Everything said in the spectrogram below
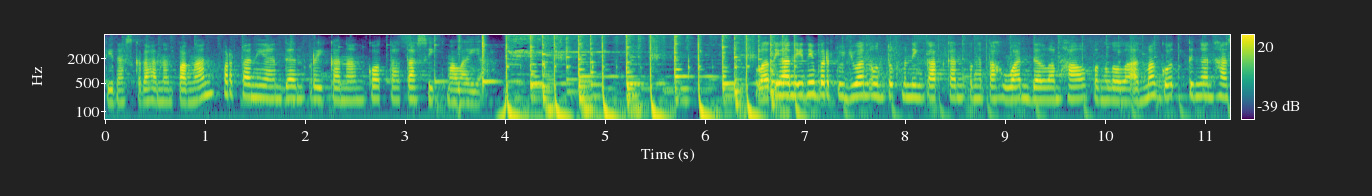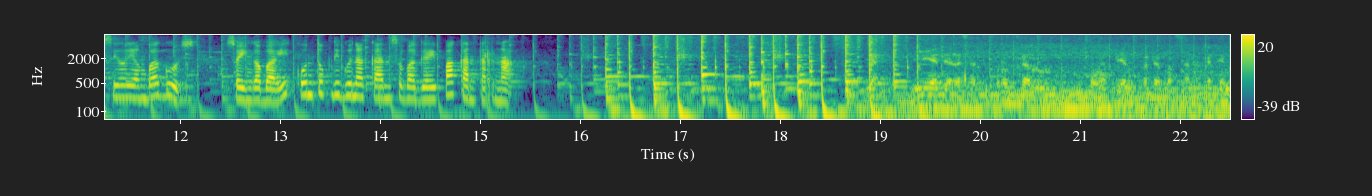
Dinas Ketahanan Pangan, Pertanian, dan Perikanan Kota Tasikmalaya. Pelatihan ini bertujuan untuk meningkatkan pengetahuan dalam hal pengelolaan maggot dengan hasil yang bagus, sehingga baik untuk digunakan sebagai pakan ternak. Ya, ini adalah satu program pengabdian pada masyarakat yang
